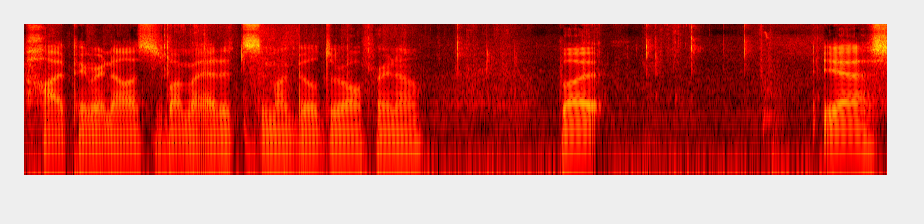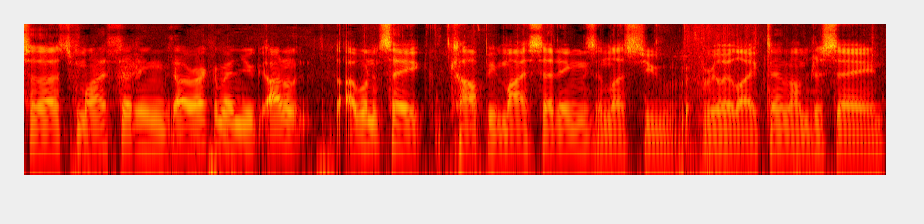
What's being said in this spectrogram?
high ping right now. This is why my edits and my builds are off right now. But yeah so that's my settings. I recommend you i don't i wouldn't say copy my settings unless you really like them. I'm just saying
